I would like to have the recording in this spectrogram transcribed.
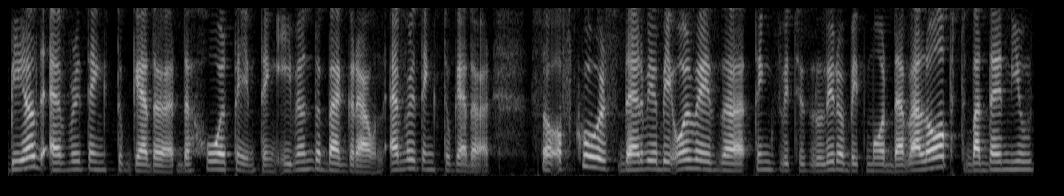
Build everything together the whole painting even the background everything together so of course there will be always uh, things which is a little bit more developed, but then you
